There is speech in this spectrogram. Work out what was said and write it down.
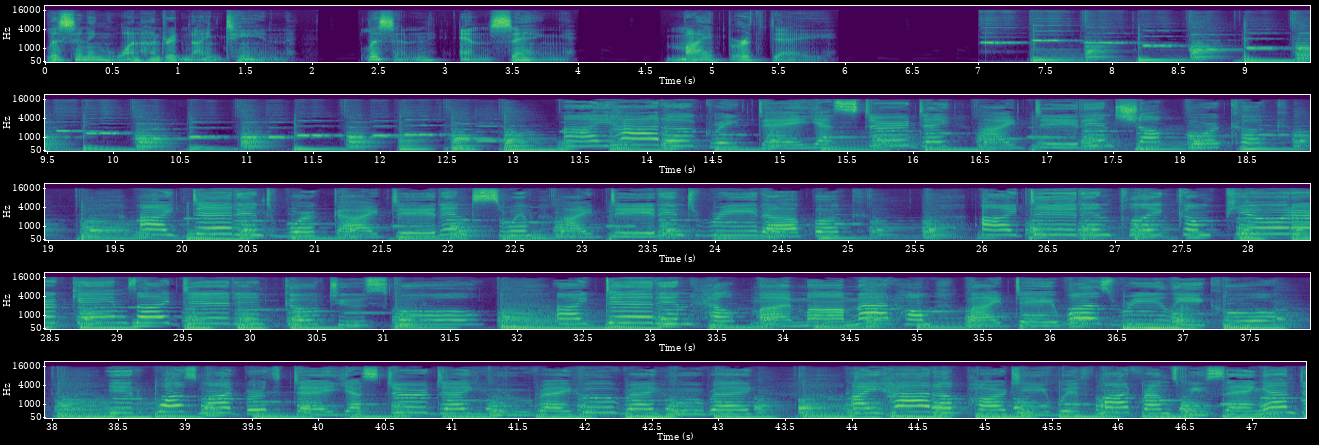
Listening 119. Listen and sing. My birthday. I had a great day yesterday. I didn't shop or cook. I didn't work, I didn't swim, I didn't read a book. I didn't play computer games, I to school. I didn't help my mom at home, my day was really cool. It was my birthday yesterday, hooray, hooray, hooray. I had a party with my friends, we sang and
